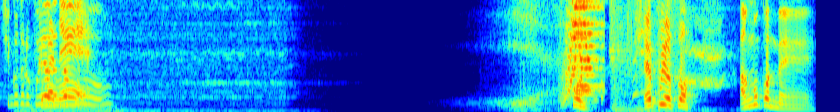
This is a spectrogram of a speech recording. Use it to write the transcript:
친구들을 구해야 그만해. 된다고. F였어. 악몽 꿨네.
